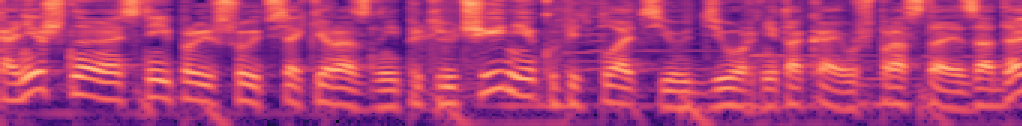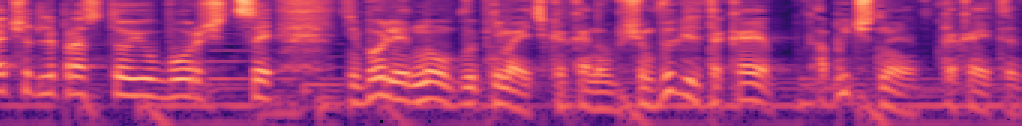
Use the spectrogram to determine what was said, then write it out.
Конечно, с ней происходят всякие разные приключения. Купить платье Диор не такая уж простая задача для простой уборщицы. Тем более, ну, вы понимаете, как она, в общем, выглядит. Такая обычная какая-то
